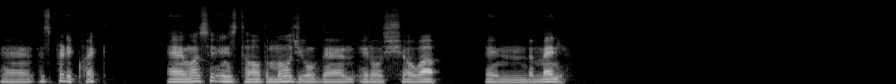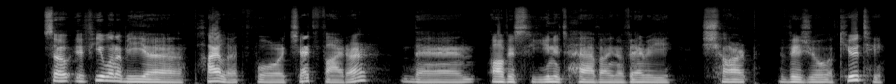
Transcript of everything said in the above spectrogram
And it's pretty quick. And once you install the module, then it'll show up in the menu. So if you want to be a pilot for jet fighter, then obviously you need to have a you know, very sharp visual acuity.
